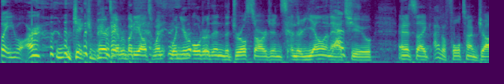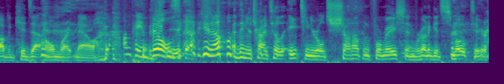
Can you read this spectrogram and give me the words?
but you are. Okay, compared to everybody else, when, when you're older than the drill sergeants and they're yelling Yes. at you, and it's like, I have a full time job and kids at home right now. I'm paying bills, you know? And then you're trying to tell the 18 year old, shut up in formation. We're going to get smoked here.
